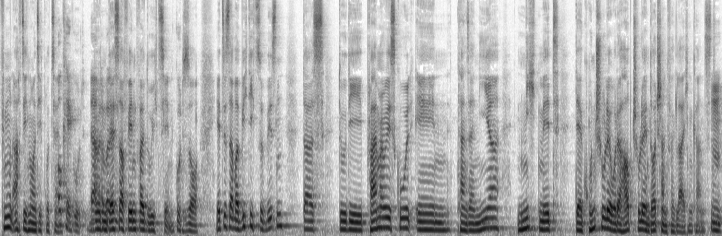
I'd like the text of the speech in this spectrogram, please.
85, 90 Prozent. Okay, gut. Ja, würden das auf jeden Fall durchziehen. Gut. So, jetzt ist aber wichtig zu wissen, dass du die Primary School in Tansania nicht mit der Grundschule oder Hauptschule in Deutschland vergleichen kannst. Hm.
